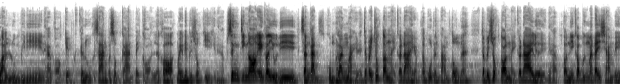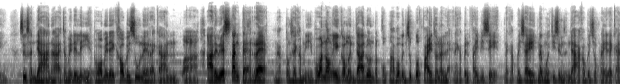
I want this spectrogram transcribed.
วันลุมพินีนะครับขอเก็บกระดูกสร้างประสบการณ์ไปก่อน แล้วก็ไม่ได้ไปชกอีกนะครับซึ่งจริงน้องเองก็อยู่ที่สังกัดกลุ่มพลังใหม่นะจะไปชกตอนไหนก็ได้ครับถ้าพูดกันตามตรงนะจะไปชกตอนไหนก็ได้เลยนะครับตอนนี้ก็เพิ่งมาได้แชมป์เอง ซึ่งสัญญานะอาจจะไม่ได้ละเอียดเพราะว่าไม่ได้เข้าไปสู้ในรายการอ่า RWS ตั้งแต่แรกนะครับต้องใช้คำนี้เพราะว่าน้องเองก็เหมือนจะโดนประกบมาเพราะเป็นซูเปอร์ไฟเท่านั้นแหละนะครับเป็นไฟพิเศษนะครับไม่ใช่นักมวยที่เซ็นสัญญาเข้าไปชกในรายการ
